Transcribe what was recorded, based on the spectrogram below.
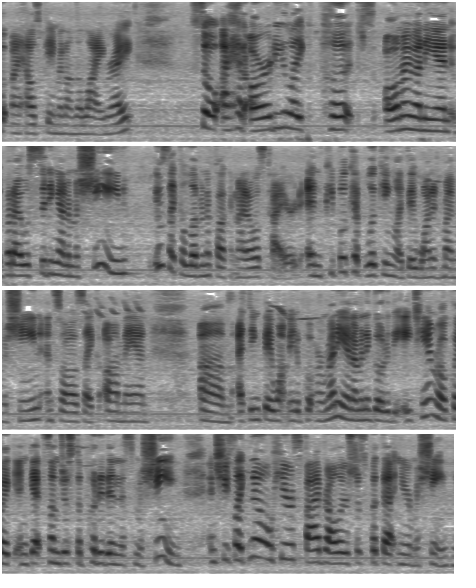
put my house payment on the line, right? So I had already like put all my money in, but I was sitting at a machine. It was like 11 o'clock at night. I was tired, and people kept looking like they wanted my machine. And so I was like, "Oh man, um, I think they want me to put more money in. I'm going to go to the ATM real quick and get some just to put it in this machine." And she's like, "No, here's five dollars. Just put that in your machine."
